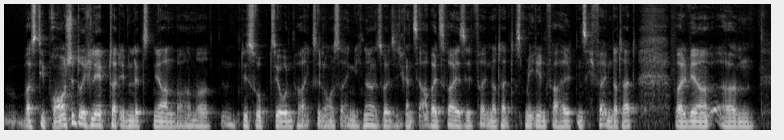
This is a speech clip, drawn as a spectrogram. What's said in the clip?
was die Branche durchlebt hat in den letzten Jahren, war immer Disruption par excellence eigentlich. Ne? Also weil sich die ganze Arbeitsweise verändert hat, das Medienverhalten sich verändert hat, weil wir ähm, äh,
